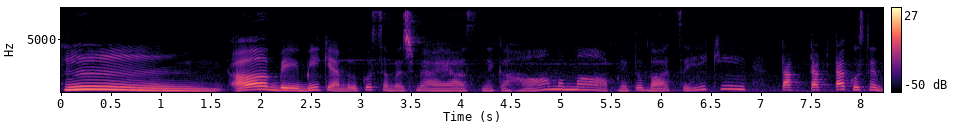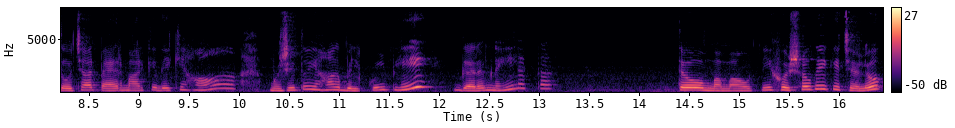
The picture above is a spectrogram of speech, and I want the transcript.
अब बेबी कैमल को समझ में आया। उसने कहा हाँ मम्मा, आपने तो बात सही की। टक टक टक, उसने दो चार पैर मार के देखे। हाँ मुझे तो यहाँ बिल्कुल भी गर्म नहीं लगता। तो मम्मा उतनी खुश हो गई कि चलो,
